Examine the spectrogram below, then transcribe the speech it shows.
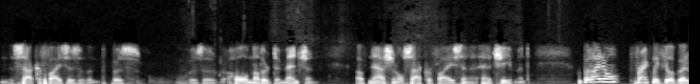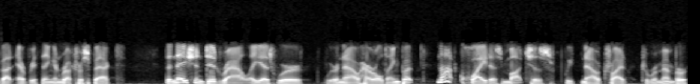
the sacrifices of them was was a, whole other dimension of national sacrifice and, and achievement. But I don't, frankly, feel good about everything in retrospect the nation did rally, as we're we're now heralding, but not quite as much as we now try to remember.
